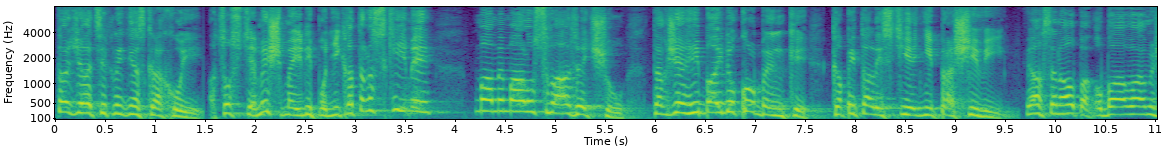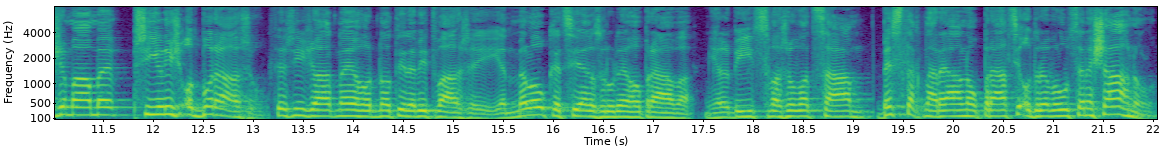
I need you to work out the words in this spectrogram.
takže ať si klidně zkrachují. A co s těmi šmejdy podnikatelskými? Máme málo svářečů, takže hybaj do kolbenky, kapitalisti jedni prašiví. Já se naopak obávám, že máme příliš odborářů, kteří žádné hodnoty nevytvářejí, jen melou keci jak z rudého práva. Měl by jít svařovat sám, bez tak na reálnou práci od revoluce nešáhnul.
